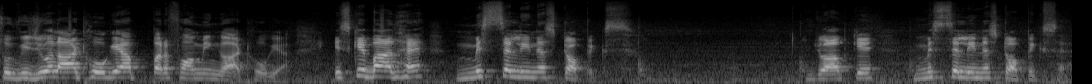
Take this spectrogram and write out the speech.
सो विजुअल आर्ट हो गया परफॉर्मिंग आर्ट हो गया। इसके बाद है मिसलिनस टॉपिक्स जो आपके मिसलिनस टॉपिक्स है।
